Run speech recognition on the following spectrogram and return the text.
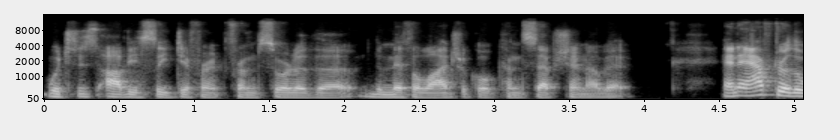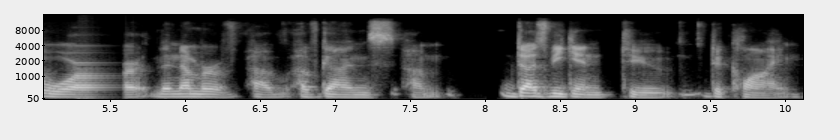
which is obviously different from sort of the, the mythological conception of it. And after the war, the number of, of, of guns um, does begin to decline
